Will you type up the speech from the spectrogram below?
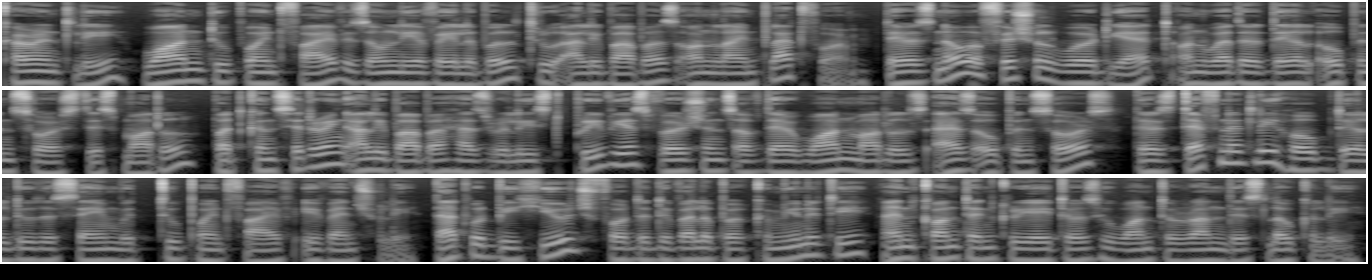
Currently, Wan 2.5 is only available through Alibaba's online platform. There is no official word yet on whether they'll open source this model, but considering Alibaba has released previous versions of their Wan models as open source, there's definitely hope they'll do the same with 2.5 eventually. That would be huge for the developer community and content creators who want to run this locally.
